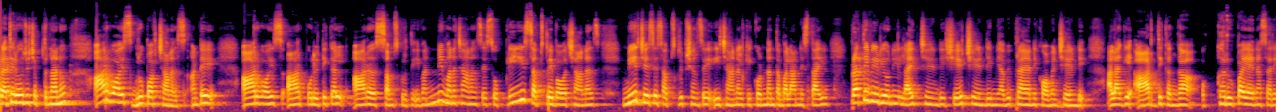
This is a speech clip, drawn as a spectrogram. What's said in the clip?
ప్రతిరోజు చెప్తున్నాను R voice group of channels అంటే R voice R political R సంస్కృతి ఇవన్నీ మన ఛానల్సే. So please subscribe our channels. మీరు చేసే సబ్స్క్రిప్షన్సే ఈ ఛానల్కి కొండంత బలాన్ని ఇస్తాయి. ప్రతి వీడియోని లైక్ చేయండి షేర్ చేయండి మీ అభిప్రాయాన్ని కామెంట్ చేయండి. అలాగే ఆర్థికంగా ఒక్క రూపాయి అయినా సరే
